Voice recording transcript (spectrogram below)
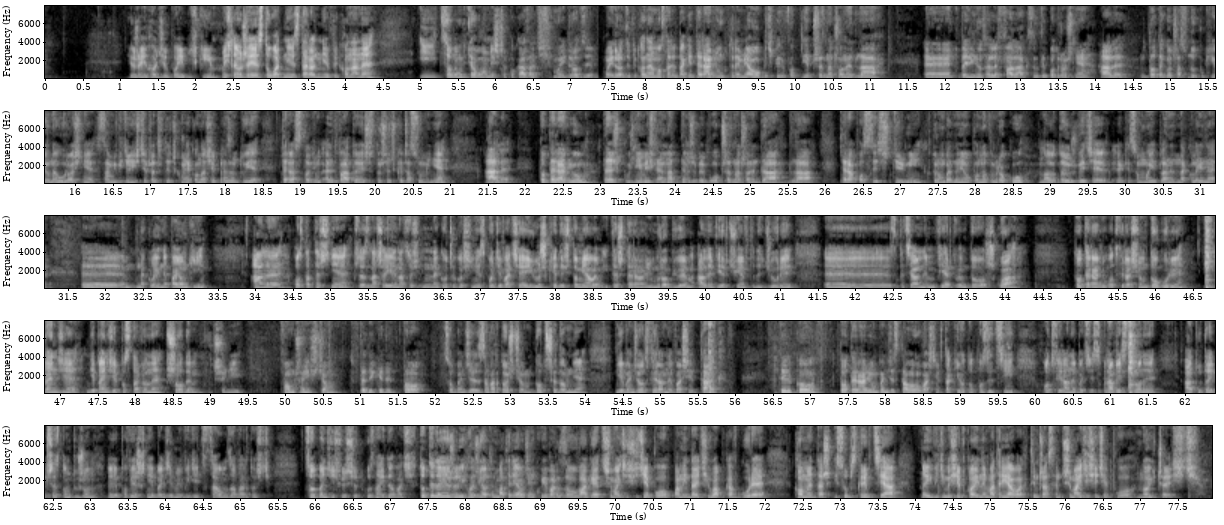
jeżeli chodzi o pojemniczki. Myślę, że jest to ładnie, starannie wykonane. I co bym chciał Wam jeszcze pokazać, moi drodzy. Moi drodzy, wykonałem ostatnio takie terrarium, które miało być pierwotnie przeznaczone dla e, tutaj Linotele Falax, gdy podrośnie, ale do tego czasu, dopóki ona urośnie, sami widzieliście przed chwileczką, jak ona się prezentuje teraz w stadium L2, to jeszcze troszeczkę czasu minie, ale to terrarium też później myślałem nad tym, żeby było przeznaczone dla, dla teraposy Styrmi, którą będę miał po nowym roku. No to już wiecie, jakie są moje plany na kolejne, e, na kolejne pająki. Ale ostatecznie przeznaczę je na coś innego, czego się nie spodziewacie. Już kiedyś to miałem i też terrarium robiłem, ale wierciłem wtedy dziury e, specjalnym wiertłem do szkła. To terrarium otwiera się do góry i będzie, nie będzie postawione przodem, czyli tą częścią wtedy, kiedy to, co będzie zawartością, dotrze do mnie, nie będzie otwierane właśnie tak, tylko to terrarium będzie stało właśnie w takiej oto pozycji. Otwierane będzie z prawej strony, a tutaj przez tą dużą y, powierzchnię będziemy widzieć całą zawartość, co będzie się w środku znajdować. To tyle, jeżeli chodzi o ten materiał. Dziękuję bardzo za uwagę. Trzymajcie się ciepło. Pamiętajcie, łapka w górę, komentarz i subskrypcja. No i widzimy się w kolejnych materiałach. Tymczasem trzymajcie się ciepło. No i cześć.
